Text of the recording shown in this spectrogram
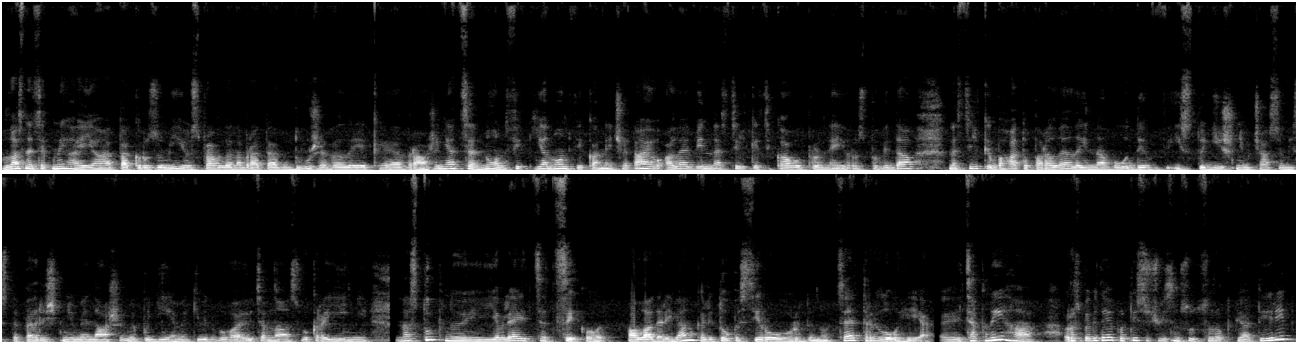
Власне, ця книга, я так розумію, справила на брата дуже велике враження. Це нонфік. Я нонфіка не читаю, але він настільки цікаво про неї розповідав, настільки багато паралелей наводив із тодішнім часом, із теперішніми нашими подіями, які відбуваються в нас в Україні. Наступною є цикл Павла Дерев'янка Літопис Сірого ордену. Це трилогія. Е, Ця книга розповідає про 1845 рік,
